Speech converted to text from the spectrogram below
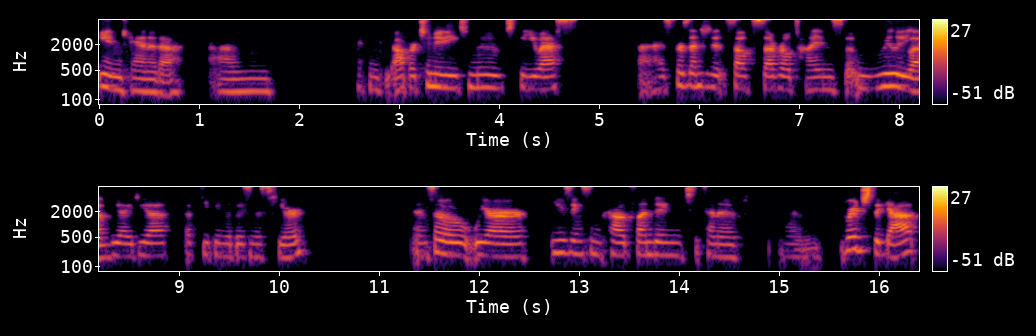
in Canada. Um, I think the opportunity to move to the US uh, has presented itself several times, but we really love the idea of keeping the business here. And so we are using some crowdfunding to kind of um, bridge the gap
